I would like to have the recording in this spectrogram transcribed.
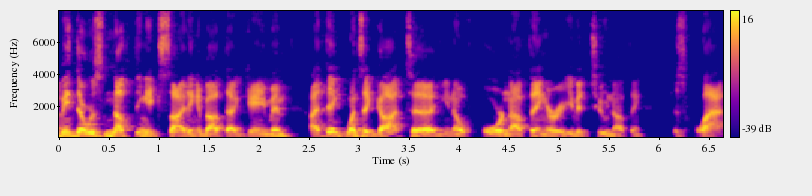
mean, there was nothing exciting about that game, and I think once it got to you know four nothing or even two nothing, just flat.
